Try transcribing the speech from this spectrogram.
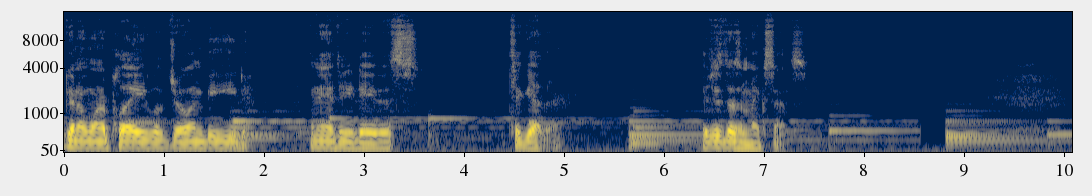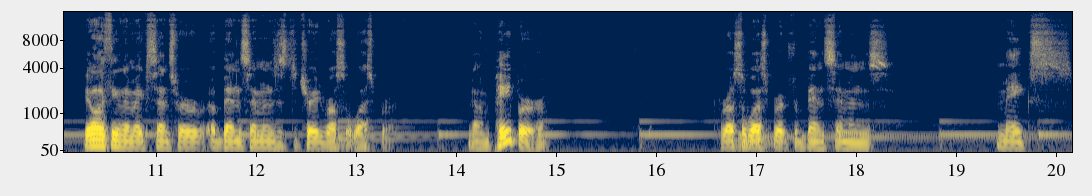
going to want to play with Joel Embiid and Anthony Davis together. It just doesn't make sense. The only thing that makes sense for Ben Simmons is to trade Russell Westbrook. Now, on paper, Russell Westbrook for Ben Simmons makes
